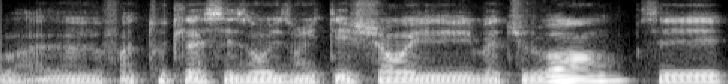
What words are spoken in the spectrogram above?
euh, enfin, toute la saison, ils ont été chiants et bah, tu le vois, hein, c'est,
